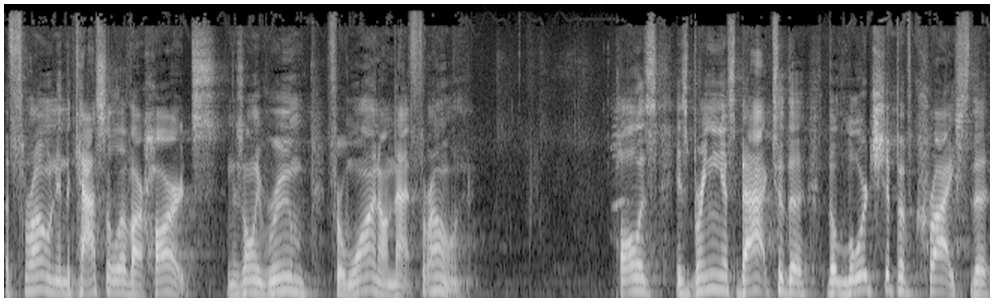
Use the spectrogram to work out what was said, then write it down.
a throne in the castle of our hearts, and there's only room for one on that throne. Paul is, is bringing us back to the, the lordship of Christ, the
